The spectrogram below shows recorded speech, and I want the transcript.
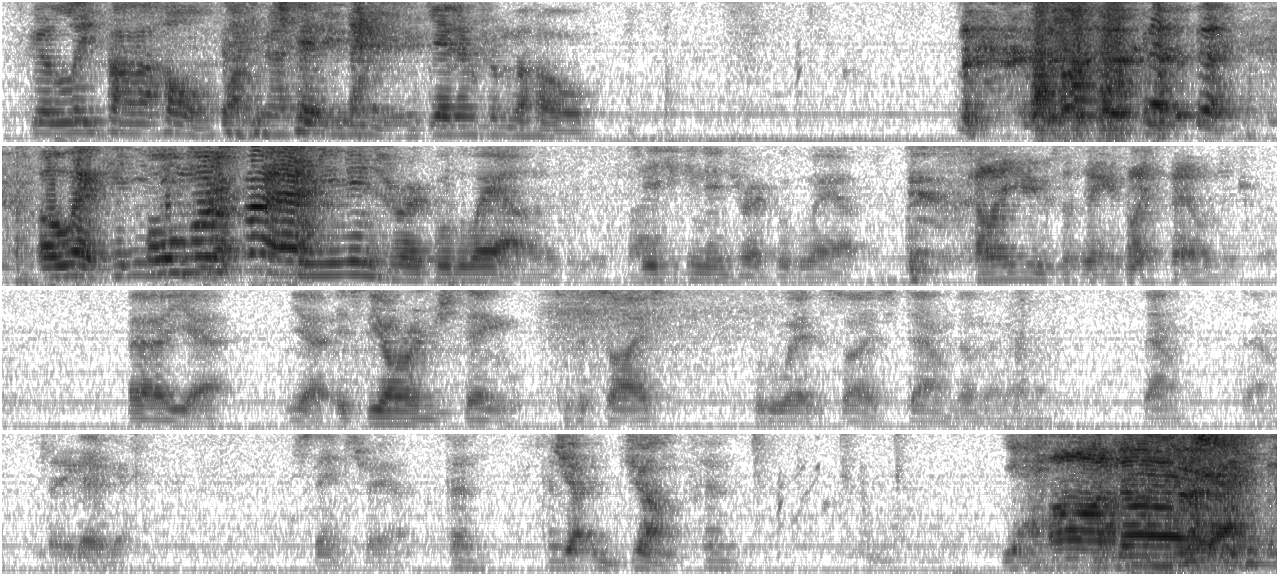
It's gonna leap out that hole and fucking SPV you. Get him from the hole. oh wait, can you ninja Almost rope, there. Can you ninja rope all the way out? See if you can ninja rope all the way out. Can I use the thing It's if I fail intro? Uh, yeah, yeah. It's the orange thing to the side, all the way at the side. Down, down, down, down, down, down. There you There go. you go. Just aim straight up. Dun, dun, Ju- jump. dun. Yes. Oh no! Yes.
